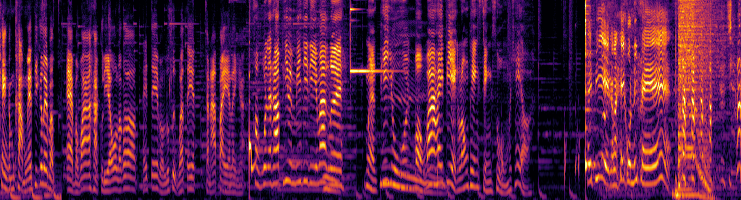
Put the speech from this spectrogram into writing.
แข่งขำๆไงพี่ก็เลยแบบแอบแบบว่าหักเลี้ยวแล้วก็ให้เต้แบบรู้สึกว่าเต้ชนะไปอะไรเงี้ย ขอบคุณนะครับ พี่เป็นพี่ที่ดีมากเลย เหมือนพี่ยูบอกว่าให้พี่เอกร้องเพลงเสียงสูงไม่ใช่เหรอ ให้พี่เอกอะไรให้คนที่แพ้ ใช่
